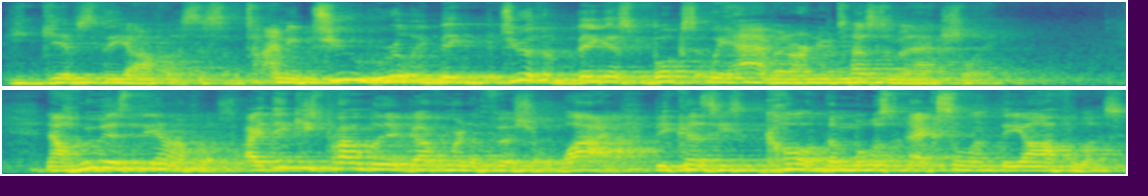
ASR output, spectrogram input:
He gives Theophilus this. I mean, two really big, two of the biggest books that we have in our New Testament, actually. Now, who is Theophilus? I think he's probably a government official. Why? Because he's called the most excellent Theophilus.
